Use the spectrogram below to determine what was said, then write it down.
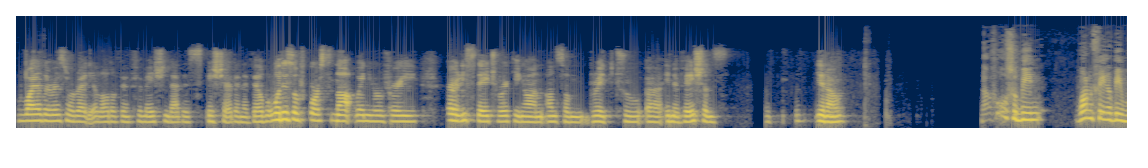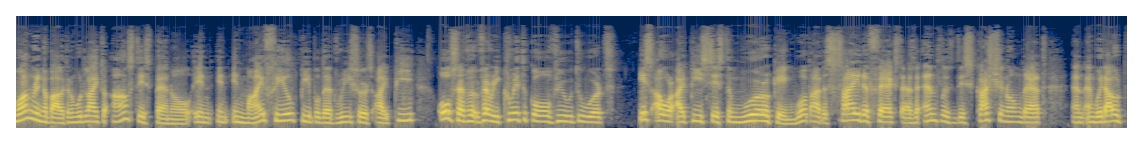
while there is already a lot of information that is, is shared and available. What is, of course, not when you're very early stage working on, on some breakthrough uh, innovations, you know. Now, I've also been one thing I've been wondering about and would like to ask this panel in, in, in my field, people that research IP also have a very critical view towards is our IP system working? What are the side effects? There's an endless discussion on that. And, and without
